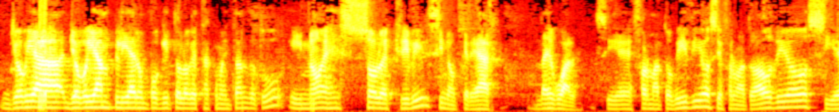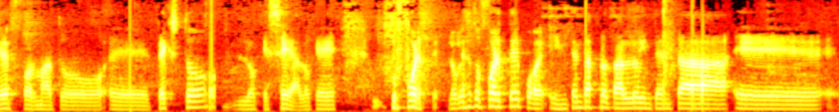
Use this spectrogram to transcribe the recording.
Yo voy a, yo voy a ampliar un poquito lo que estás comentando tú y no es solo escribir, sino crear. Da igual si es formato vídeo, si es formato audio, si es formato eh, texto, lo que sea, lo que tu fuerte, lo que es tu fuerte, pues intenta explotarlo, intenta eh,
